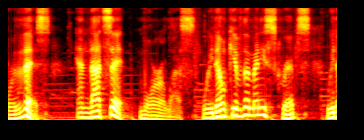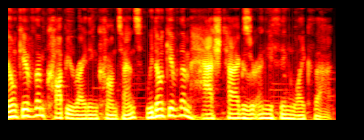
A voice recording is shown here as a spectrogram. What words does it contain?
for this. And that's it, more or less. We don't give them any scripts. We don't give them copywriting content. We don't give them hashtags or anything like that.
